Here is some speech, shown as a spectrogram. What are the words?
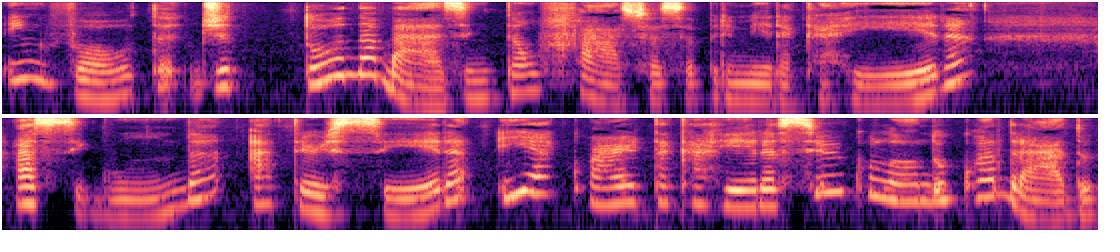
em volta de toda a base. Então, faço essa primeira carreira, a segunda, a terceira e a quarta carreira circulando o quadrado.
